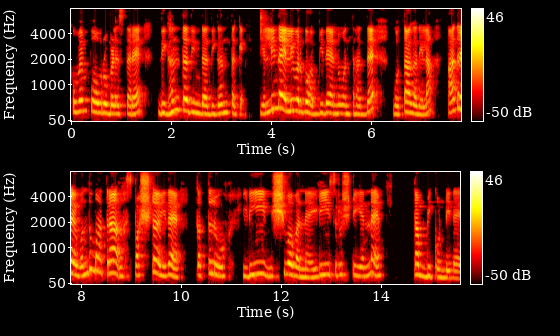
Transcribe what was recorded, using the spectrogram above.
ಕುವೆಂಪು ಅವರು ಬಳಸ್ತಾರೆ ದಿಗಂತದಿಂದ ದಿಗಂತಕ್ಕೆ. ಎಲ್ಲಿಂದ ಎಲ್ಲಿವರೆಗೂ ಹಬ್ಬಿದೆ ಅನ್ನುವಂತಹದ್ದೇ ಗೊತ್ತಾಗೋದಿಲ್ಲ. ಆದರೆ ಒಂದು ಮಾತ್ರ ಸ್ಪಷ್ಟ ಇದೆ. ಕತ್ತಲು ಇಡೀ ವಿಶ್ವವನ್ನೇ, ಇಡೀ ಸೃಷ್ಟಿಯನ್ನೇ ತಬ್ಬಿಕೊಂಡಿದೆ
